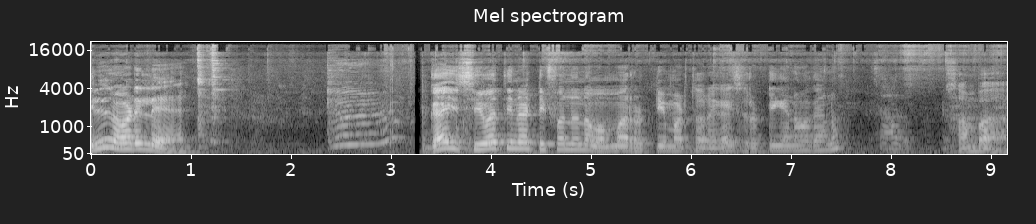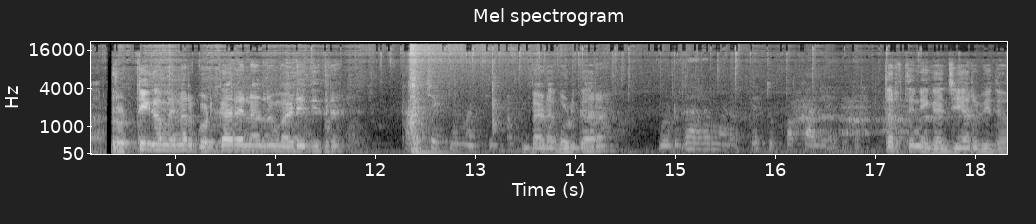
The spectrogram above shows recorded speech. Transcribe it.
ಇಲ್ಲಿ. ನೋಡಿಲ್ಲಿ ಗೈಸ್ ಇವತ್ತಿನ ಟಿಫನ್ ನಮ್ಮಮ್ಮ ರೊಟ್ಟಿ ಮಾಡ್ತವ್ರೆ. ಗೈಸ್ ರೊಟ್ಟಿಗೆ ಏನವಾಗಾನು ಸಾಂಬಾರ್. ರೊಟ್ಟಿಗಮ್ಮ ಏನಾರು ಗುಡ್ಗಾರ ಏನಾದ್ರು ಮಾಡಿದಿದ್ರೆ? ಕಾಯಿ ಚಟ್ನಿ ಮಾಡ್ತೀನಿ. ಬೇಡ ಗುಡ್ಗಾರ? ಗುಡ್ಗಾರ ಮಾಡೋಕ್ಕೆ ತುಪ್ಪ ಖಾಲಿ ಆಗಿದೆ. ತರ್ತೀನಿ ಈಗ ಜಿ ಆರ್ ಬಿದು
